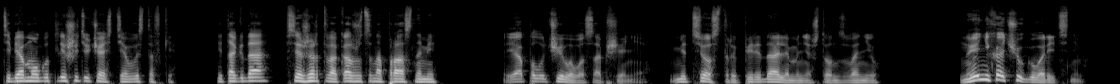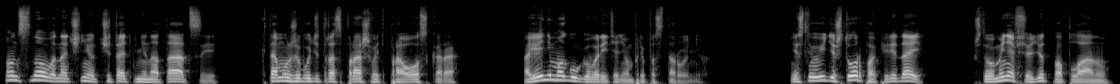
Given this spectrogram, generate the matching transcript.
Тебя могут лишить участия в выставке. И тогда все жертвы окажутся напрасными. Я получил его сообщение. Медсестры передали мне, что он звонил. Но я не хочу говорить с ним. Он снова начнет читать мне нотации. К тому же будет расспрашивать про Оскара. А я не могу говорить о нем при посторонних. Если увидишь Торпа, передай, что у меня все идет по плану.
